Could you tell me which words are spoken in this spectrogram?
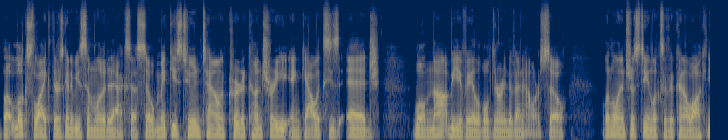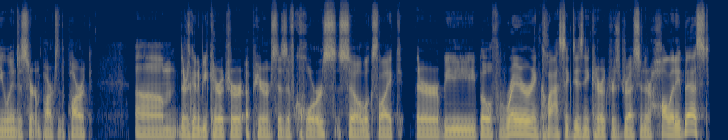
but looks like there's going to be some limited access. So Mickey's Toontown, Critter Country, and Galaxy's Edge will not be available during event hours. So a little interesting. Looks like they're kind of locking you into certain parts of the park. Um, there's going to be character appearances, of course. So it looks like there will be both rare and classic Disney characters dressed in their holiday best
